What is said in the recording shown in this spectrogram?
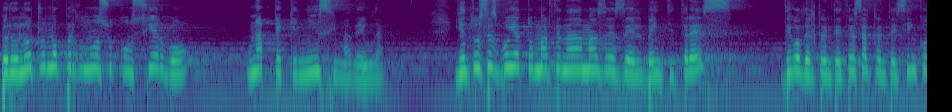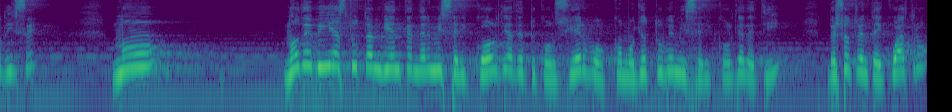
pero el otro no perdonó a su consiervo una pequeñísima deuda. Y entonces voy a tomarte nada más desde el 23, digo del 33 al 35, dice, no, ¿no debías tú también tener misericordia de tu consiervo como yo tuve misericordia de ti? Verso 34,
